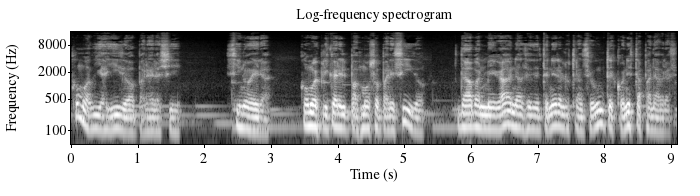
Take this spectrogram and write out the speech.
¿Cómo había ido a parar allí? Si no era, ¿Cómo explicar el pasmoso parecido? Dábanme ganas de detener a los transeúntes con estas palabras.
